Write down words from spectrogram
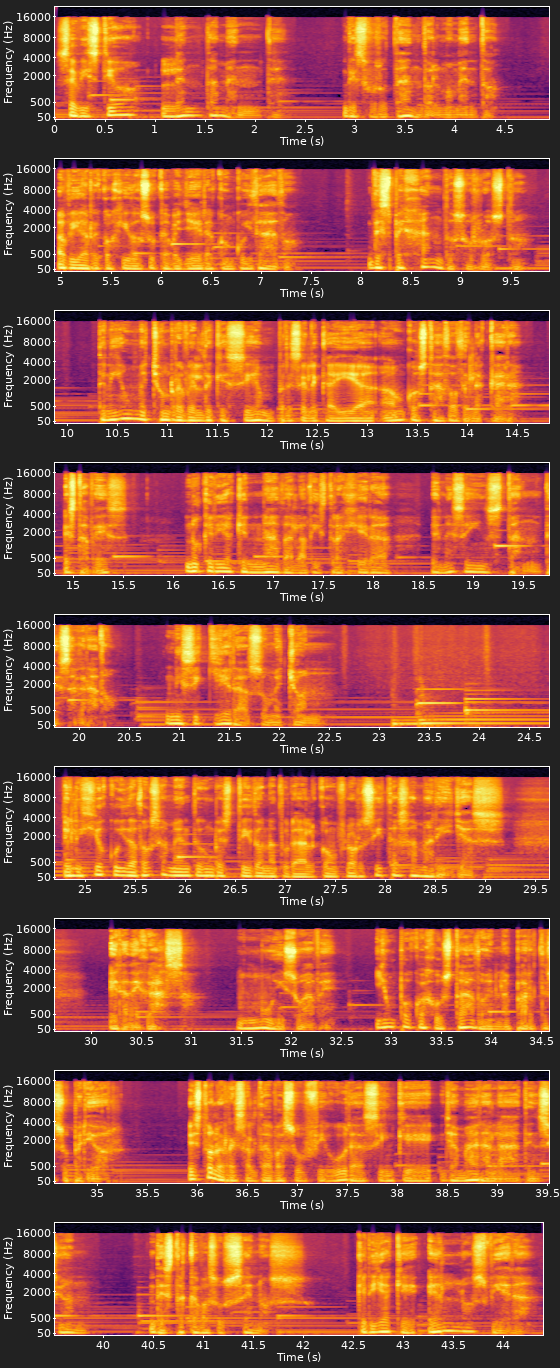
Se vistió lentamente, disfrutando el momento. Había recogido su cabellera con cuidado, despejando su rostro. Tenía un mechón rebelde que siempre se le caía a un costado de la cara. Esta vez no quería que nada la distrajera en ese instante sagrado, ni siquiera su mechón. Eligió cuidadosamente un vestido natural con florcitas amarillas. Era de gasa, muy suave y un poco ajustado en la parte superior. Esto le resaltaba su figura sin que llamara la atención. Destacaba sus senos. Quería que él los viera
